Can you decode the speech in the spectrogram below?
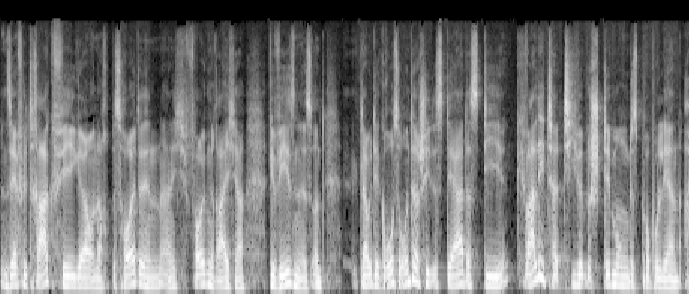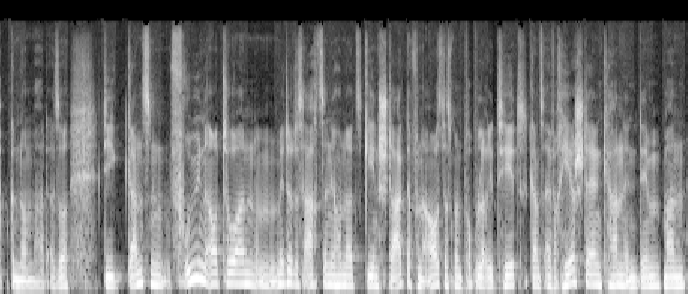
sehr viel tragfähiger und auch bis heute hin eigentlich folgenreicher gewesen ist. Und ich glaube, der große Unterschied ist der, dass die qualitative Bestimmung des Populären abgenommen hat. Also die ganzen frühen Autoren Mitte des 18. Jahrhunderts gehen stark davon aus, dass man Popularität ganz einfach herstellen kann, indem man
